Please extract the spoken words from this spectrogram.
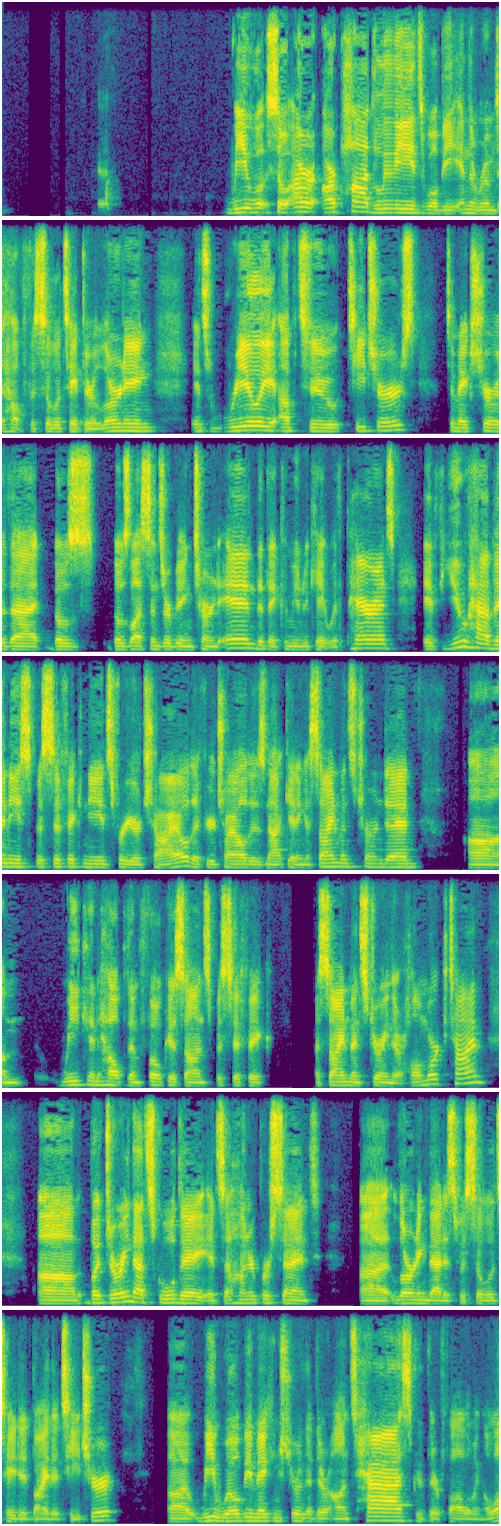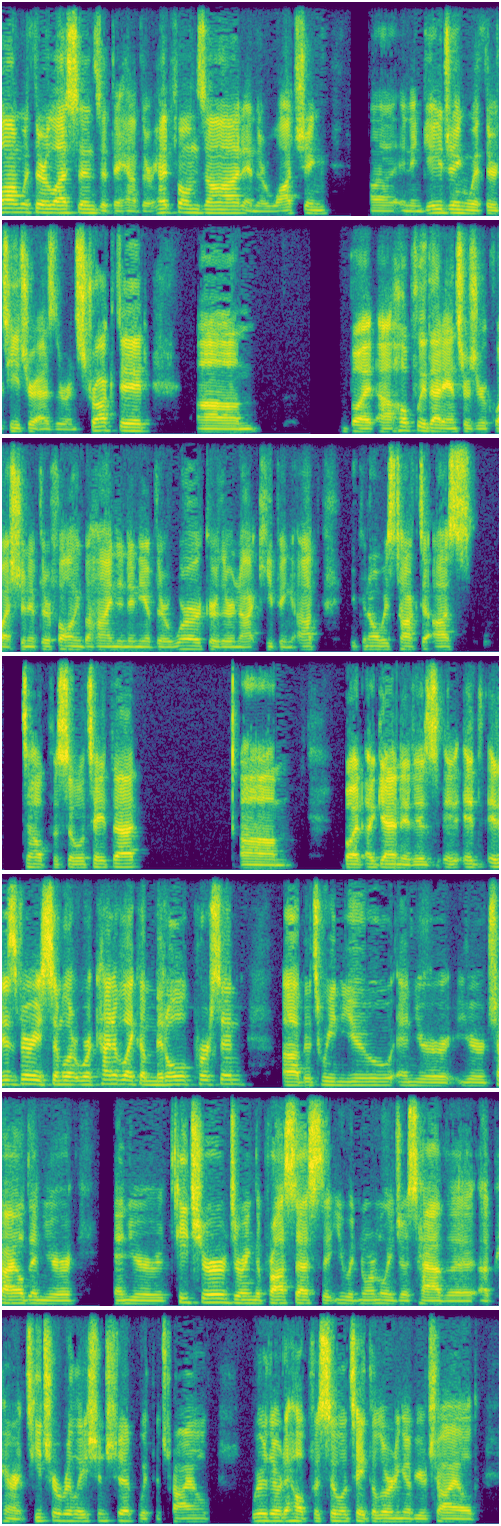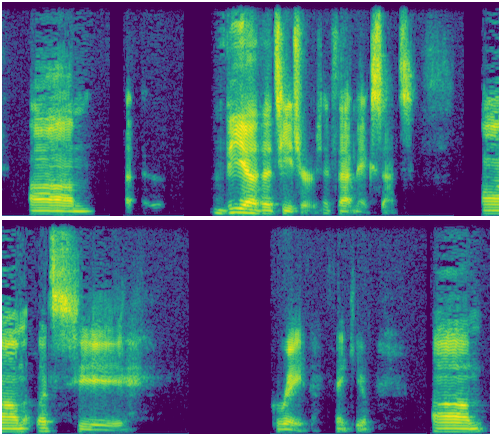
we will, so our, our pod leads will be in the room to help facilitate their learning. It's really up to teachers to make sure that those those lessons are being turned in, that they communicate with parents. If you have any specific needs for your child, if your child is not getting assignments turned in, um, we can help them focus on specific assignments during their homework time. Um, but during that school day, it's 100% uh, learning that is facilitated by the teacher. Uh, we will be making sure that they're on task, that they're following along with their lessons, that they have their headphones on and they're watching uh, and engaging with their teacher as they're instructed. Um, but uh, hopefully that answers your question. If they're falling behind in any of their work or they're not keeping up, you can always talk to us to help facilitate that. Um, but again, it is it, it, it is very similar. We're kind of like a middle person uh, between you and your your child and your and your teacher during the process that you would normally just have a, a parent-teacher relationship with the child. We're there to help facilitate the learning of your child um, via the teachers, if that makes sense. Um, let's see. Great, thank you. Um,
